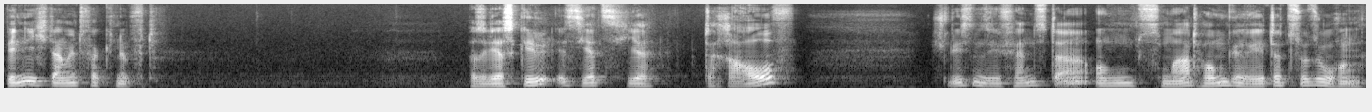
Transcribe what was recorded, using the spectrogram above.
bin ich damit verknüpft. Also der Skill ist jetzt hier drauf. Schließen Sie Fenster, um Smart Home Geräte zu suchen.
